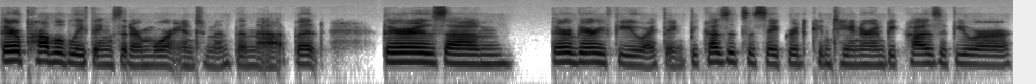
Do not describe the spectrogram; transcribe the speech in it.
There are probably things that are more intimate than that, but there is um, there are very few, I think, because it's a sacred container, and because if you are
